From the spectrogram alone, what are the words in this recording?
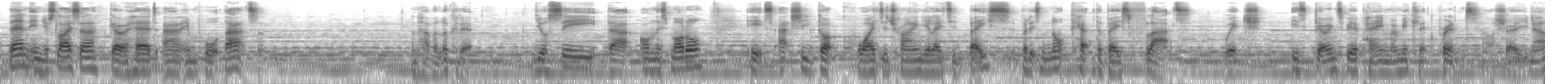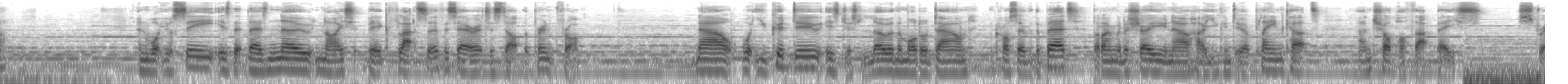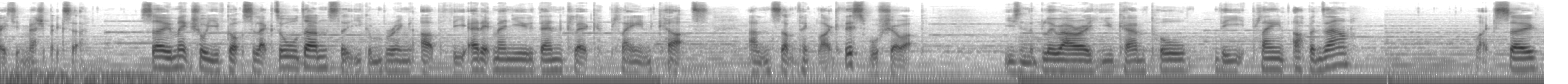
Then in your slicer, go ahead and import that and have a look at it. You'll see that on this model, it's actually got quite a triangulated base, but it's not kept the base flat, which is going to be a pain when we click print. I'll show you now. And what you'll see is that there's no nice big flat surface area to start the print from. Now what you could do is just lower the model down and cross over the bed, but I'm going to show you now how you can do a plane cut and chop off that base straight in Meshmixer. So make sure you've got select all done so that you can bring up the edit menu, then click plane cut and something like this will show up. Using the blue arrow you can pull the plane up and down like so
